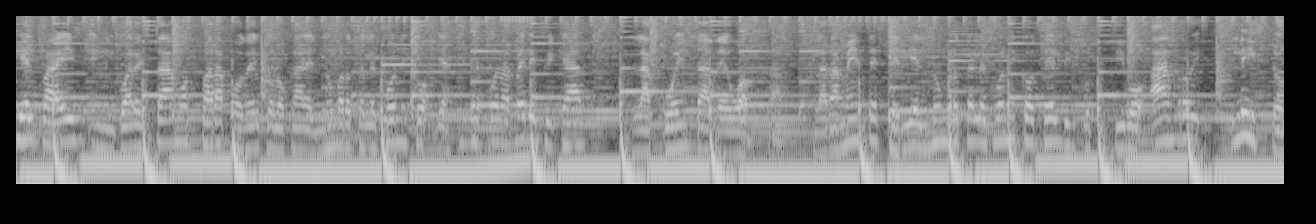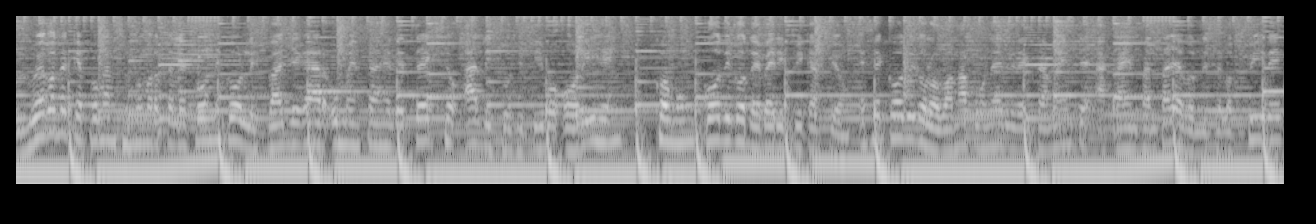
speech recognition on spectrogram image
y el país en el cual estamos para poder colocar el número telefónico y así se pueda verificar la cuenta de WhatsApp. Claramente sería el número telefónico del dispositivo Android. Listo, luego de que pongan su número telefónico les va a llegar un mensaje de texto al dispositivo origen con un código de verificación. Ese código lo van a poner directamente acá en pantalla donde se los pide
